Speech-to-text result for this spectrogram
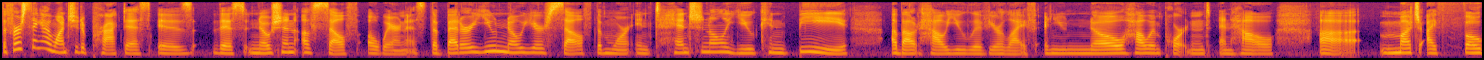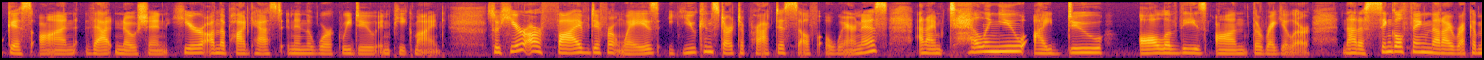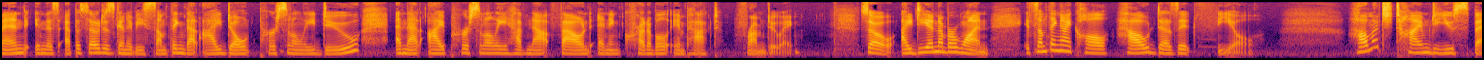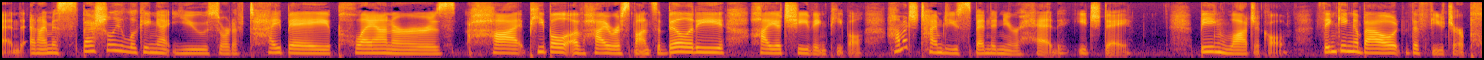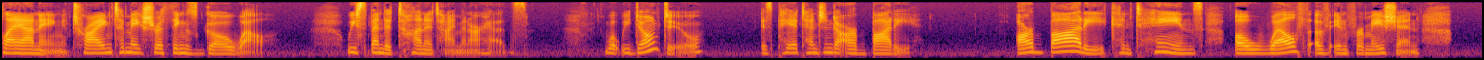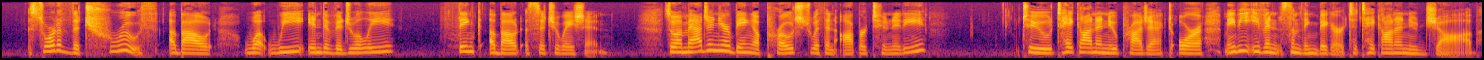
The first thing I want you to practice is this notion of self awareness. The better you know yourself, the more intentional you can be about how you live your life. And you know how important and how uh, much I focus on that notion here on the podcast and in the work we do in Peak Mind. So, here are five different ways you can start to practice self awareness. And I'm telling you, I do all of these on the regular. Not a single thing that I recommend in this episode is going to be something that I don't personally do and that I personally have not found an incredible impact from doing. So, idea number one it's something I call How Does It Feel? How much time do you spend? And I'm especially looking at you, sort of type A planners, high people of high responsibility, high achieving people. How much time do you spend in your head each day? Being logical, thinking about the future, planning, trying to make sure things go well. We spend a ton of time in our heads. What we don't do is pay attention to our body. Our body contains a wealth of information, sort of the truth about what we individually think about a situation. So imagine you're being approached with an opportunity to take on a new project or maybe even something bigger, to take on a new job.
